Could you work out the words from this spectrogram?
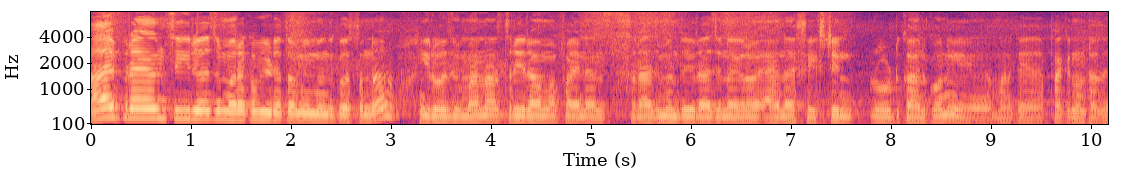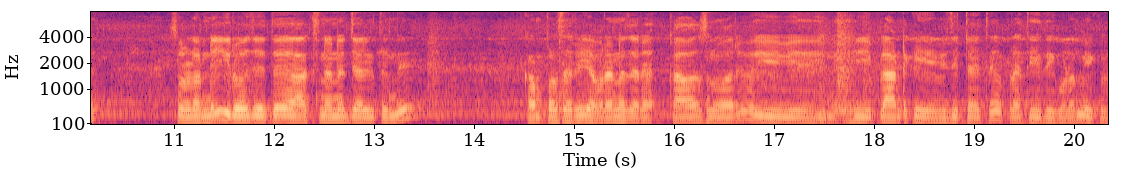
హాయ్ ఫ్రెండ్స్ ఈరోజు మరొక వీడియోతో మీ ముందుకు వస్తున్నా. ఈరోజు మన శ్రీరామ ఫైనాన్స్ రాజమండ్రి రాజనగరం యానక్ సిక్స్టీన్ రోడ్ కానుకొని మనకి పక్కన ఉంటుంది. చూడండి ఈరోజు అయితే ఆక్షన్ అనేది జరుగుతుంది. కంపల్సరీ ఎవరైనా జర కావాల్సిన వారు ఈ ఈ ప్లాంట్కి విజిట్ అయితే ప్రతిదీ కూడా మీకు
